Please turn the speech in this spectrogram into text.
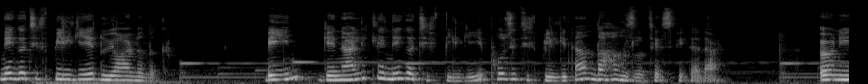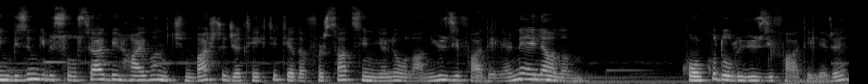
Negatif bilgiye duyarlılık. Beyin genellikle negatif bilgiyi pozitif bilgiden daha hızlı tespit eder. Örneğin bizim gibi sosyal bir hayvan için başlıca tehdit ya da fırsat sinyali olan yüz ifadelerini ele alalım. Korku dolu yüz ifadeleri,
